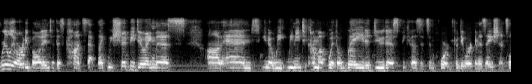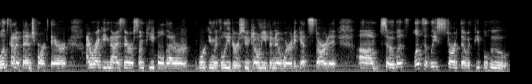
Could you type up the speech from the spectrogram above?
really already bought into this concept. Like we should be doing this, um, and you know we, we need to come up with a way to do this because it's important for the organization. So let's kind of benchmark there. I recognize there are some people that are working with leaders who don't even know where to get started. Um, so let's let's at least start though with people who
